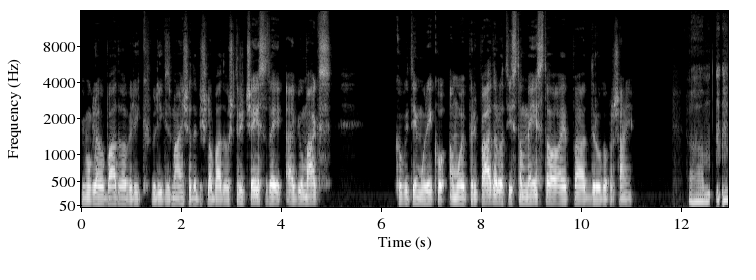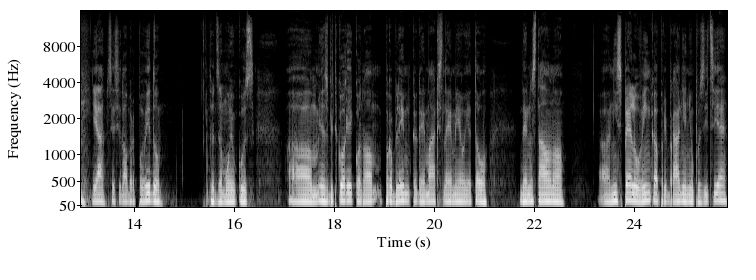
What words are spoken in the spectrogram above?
bi mogla oba dva veliko velik zmanjšati, da bi šla oba dva v 4-6, zdaj je bil Max. Ko bi temu rekel, a mu je pripadalo tisto mesto, je pa drugo vprašanje. Um, ja, vse si dobro povedal, tudi za moj okus. Um, jaz bi tako rekel, no, problem, ki ga je Max le imel, je to, da enostavno uh, ni spelo vinka pri branjenju pozicije,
